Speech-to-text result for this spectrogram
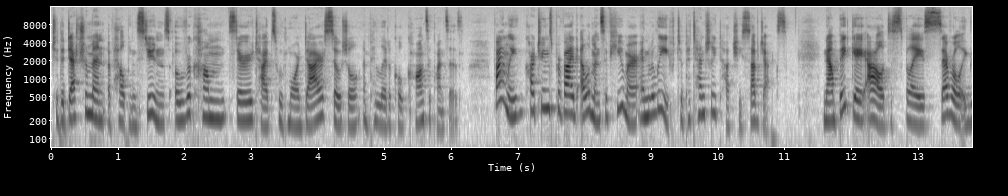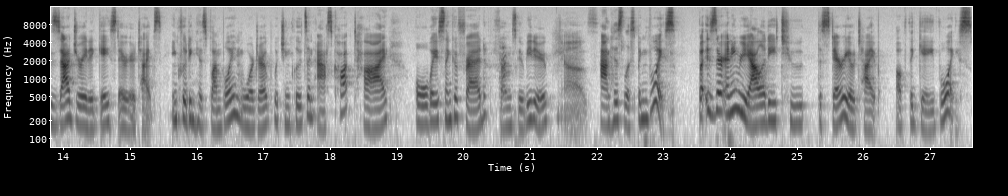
to the detriment of helping students overcome stereotypes with more dire social and political consequences. Finally, cartoons provide elements of humor and relief to potentially touchy subjects. Now, Big Gay Al displays several exaggerated gay stereotypes, including his flamboyant wardrobe, which includes an ascot tie, always think of Fred from Scooby Doo, Yes. and his lisping voice. But is there any reality to the stereotype of the gay voice?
